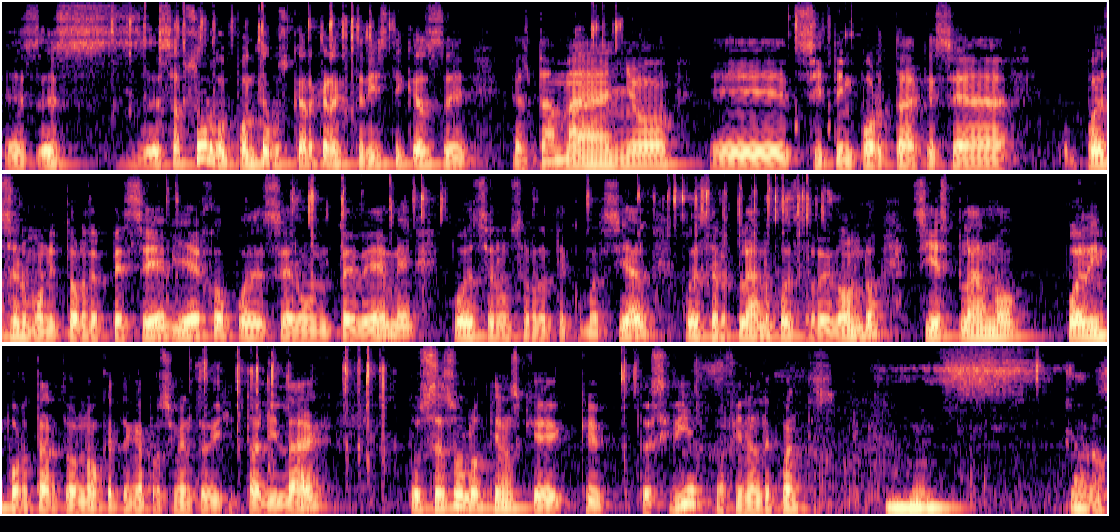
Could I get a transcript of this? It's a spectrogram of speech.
es, es, es absurdo. Ponte a buscar características de el tamaño, eh, si te importa que sea puede ser un monitor de PC viejo, puede ser un PBM, puede ser un CRT comercial, puede ser plano, puede ser redondo. Si es plano, puede importarte o no, que tenga procedimiento digital y lag. Pues eso lo tienes que, que decidir a final de cuentas. Claro.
